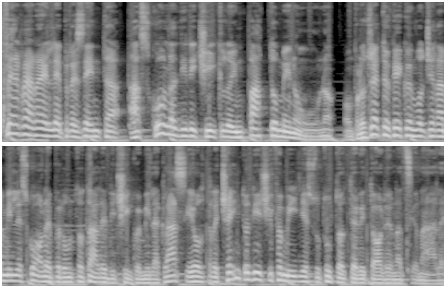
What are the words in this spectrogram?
Ferrarelle presenta A Scuola di Riciclo Impatto Meno 1, un progetto che coinvolgerà mille scuole per un totale di 5.000 classi e oltre 110 famiglie su tutto il territorio nazionale,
